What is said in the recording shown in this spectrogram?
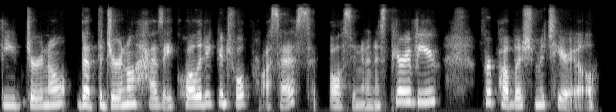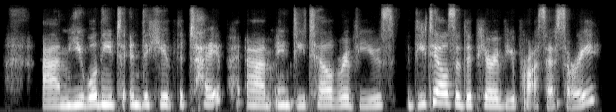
the journal that the journal has a quality control process, also known as peer review, for published material. Um, you will need to indicate the type um, and detail reviews, details of the peer review process, sorry,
